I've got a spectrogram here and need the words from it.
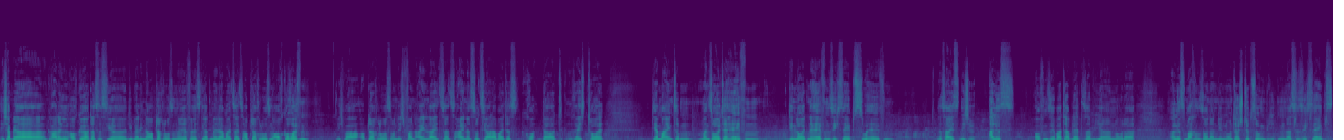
ich habe ja gerade auch gehört, dass es hier die Berliner Obdachlosenhilfe ist. Die hat mir damals als Obdachlosen auch geholfen. Ich war obdachlos und ich fand einen Leitsatz eines Sozialarbeiters dort recht toll. Der meinte, man sollte helfen, den Leuten helfen, sich selbst zu helfen. Das heißt, nicht alles auf ein Silbertablett servieren oder alles machen, sondern den Unterstützung bieten, dass sie sich selbst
